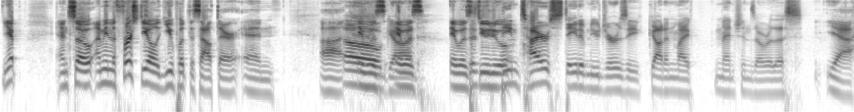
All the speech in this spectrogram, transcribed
Yep. And so, I mean, the first deal you put this out there, and uh, it Oh, was it was it was The, due to the entire state of New Jersey got in my mentions over this. yeah.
